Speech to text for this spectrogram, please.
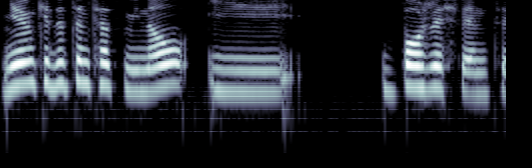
Nie wiem, kiedy ten czas minął i Boże Święty,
